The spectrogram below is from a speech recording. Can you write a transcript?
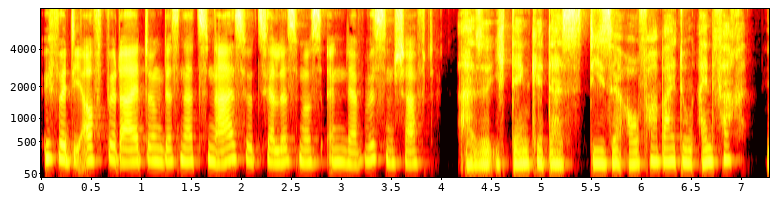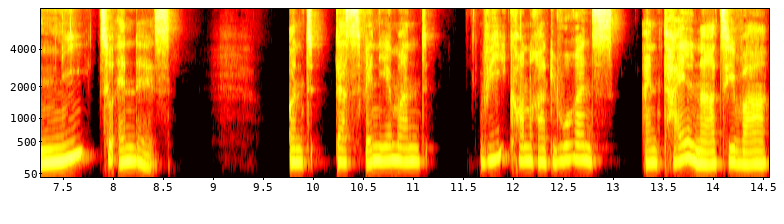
über die Aufbereitung des Nationalsozialismus in der Wissenschaft? Also ich denke, dass diese Aufarbeitung einfach nie zu Ende ist. Und dass wenn jemand wie Konrad Lorenz ein Teil-Nazi war,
